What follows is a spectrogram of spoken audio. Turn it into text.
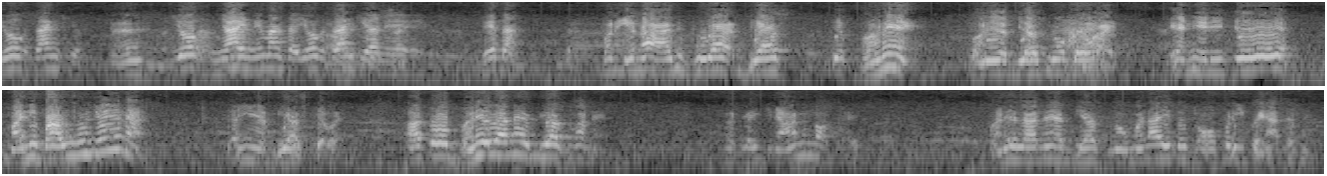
યોગ સાંખ્ય. યોગ ન્યાય મીમાંસા યોગ સાંખ્ય અને વેદાંત. પણ એના આજ પૂરા અભ્યાસ તે ભણે ભણે અભ્યાસ નો કહેવાય. એની રીતે માલી ભાવવું જોઈએ ને અહીં અભ્યાસ કહેવાય. આ તો ભણેલા ને અભ્યાસ માને. એટલે જ્ઞાન નો થાય. ભણેલા ને અભ્યાસ નો મનાય તો ચોપડી ભણ્યા તમે.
